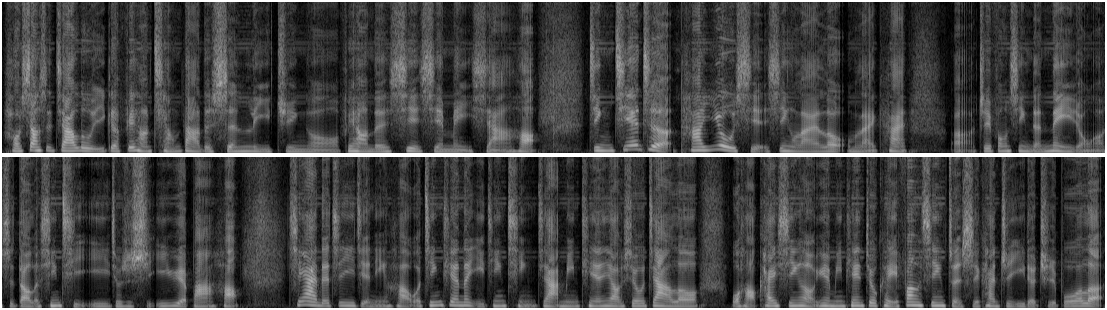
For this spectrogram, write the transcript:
好像是加入一个非常强大的生力军哦，非常的谢谢美霞哈。紧接着他又写信来了，我们来看呃这封信的内容啊，是到了星期一，就是十一月八号。亲爱的志毅姐您好，我今天呢已经请假，明天要休假喽，我好开心哦，因为明天就可以放心准时看志毅的直播了。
